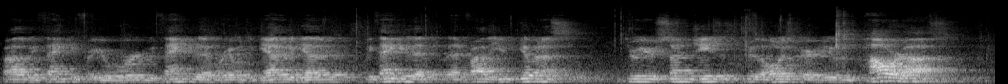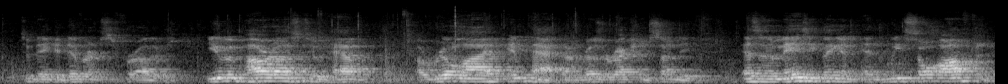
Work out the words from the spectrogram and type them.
Father, we thank you for your word. We thank you that we're able to gather together. We thank you that, that Father, you've given us, through your Son Jesus, through the Holy Spirit, you've empowered us to make a difference for others. You've empowered us to have a real live impact on Resurrection Sunday as an amazing thing, and, and we so often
